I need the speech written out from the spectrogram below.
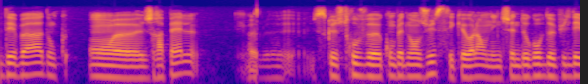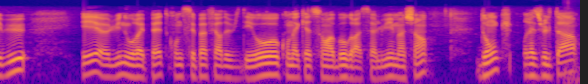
débats donc on, je rappelle le- ce que je trouve complètement juste, c'est que voilà, on est une chaîne de groupe depuis le début, et lui nous répète qu'on ne sait pas faire de vidéos, qu'on a 400 abos grâce à lui, machin. Donc, résultat,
